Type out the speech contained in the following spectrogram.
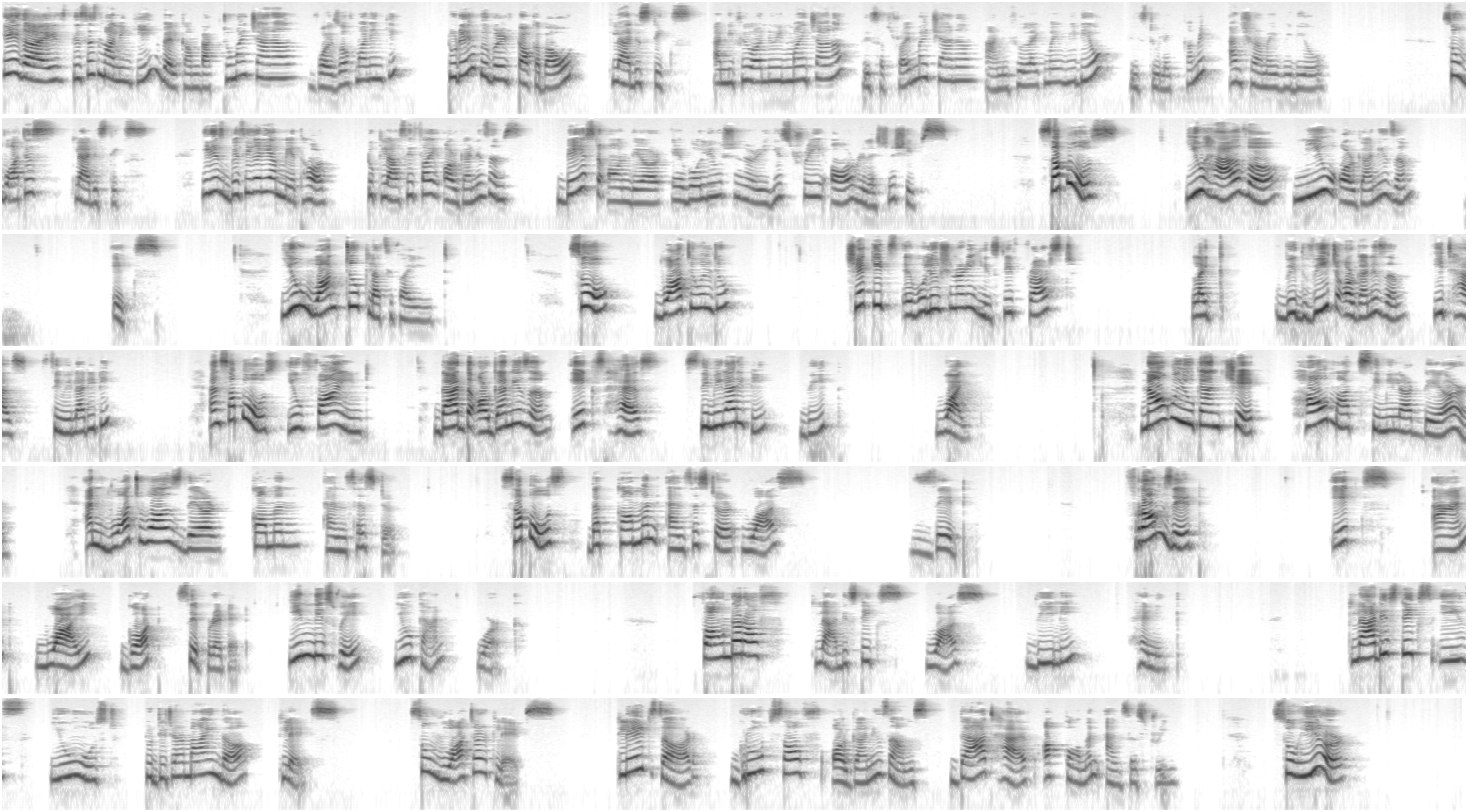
Hey guys, this is Malinki. Welcome back to my channel, Voice of Malinki. Today we will talk about cladistics. And if you are new in my channel, please subscribe my channel. And if you like my video, please do like, comment and share my video. So what is cladistics? It is basically a method to classify organisms based on their evolutionary history or relationships. Suppose you have a new organism X. You want to classify it. So, what you will do? Check its evolutionary history first, like with which organism it has similarity. And suppose you find that the organism X has similarity with Y. Now you can check how much similar they are and what was their common ancestor. Suppose the common ancestor was Z. From Z, X and Y got separated. In this way, you can work. Founder of cladistics was Willi Hennig. Cladistics is used to determine the clades. So what are clades? Clades are groups of organisms that have a common ancestry. So here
